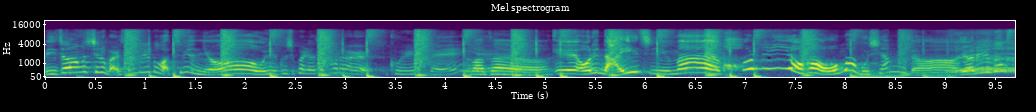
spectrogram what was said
리정 씨로 말씀드릴 것 같으면요. 우리 98년생 8월 9일생. 맞아요. 예, 어린 나이지만 커리어가 어마무시합니다. 17살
